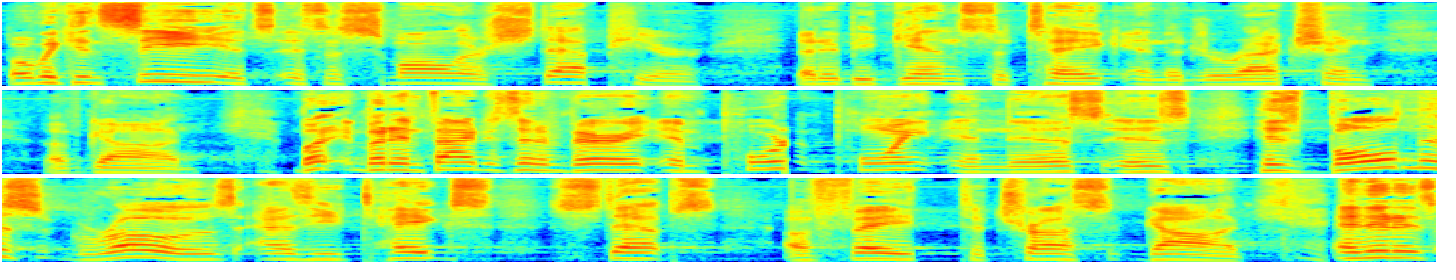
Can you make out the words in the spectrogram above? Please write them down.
But we can see it's, it's a smaller step here that he begins to take in the direction of God. But, but in fact, it's a very important point in this is his boldness grows as he takes steps of faith to trust God. And then it's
